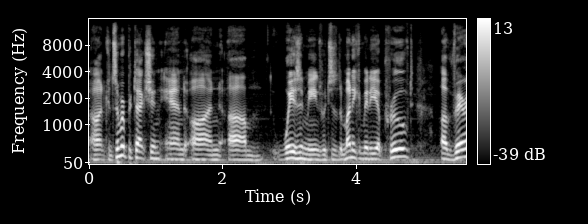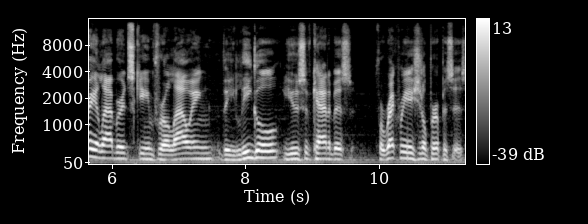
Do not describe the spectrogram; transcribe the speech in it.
on consumer protection and on um, Ways and Means, which is the Money Committee, approved a very elaborate scheme for allowing the legal use of cannabis for recreational purposes.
